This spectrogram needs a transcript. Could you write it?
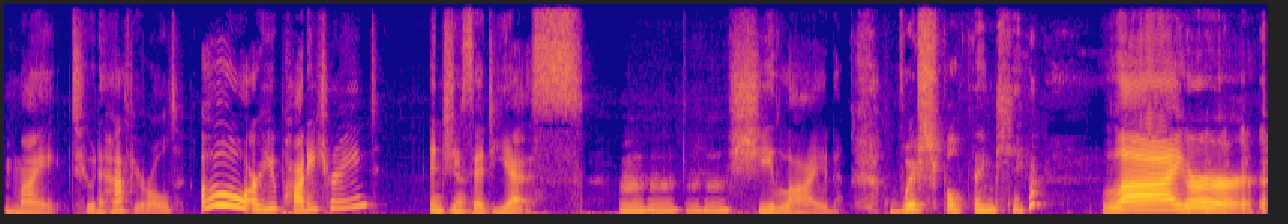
my two and a half year old, Oh, are you potty trained? And she Yeah. said, Yes. Mm-hmm. Mm-hmm. She lied. Wishful thinking. Liar.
